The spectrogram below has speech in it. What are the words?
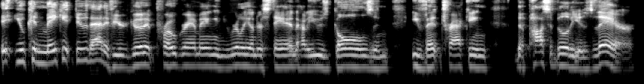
it, you can make it do that if you're good at programming and you really understand how to use goals and event tracking. The possibility is there,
